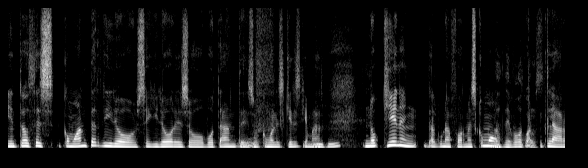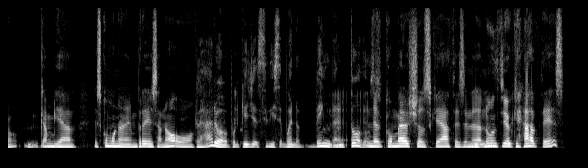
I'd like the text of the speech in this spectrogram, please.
Y entonces, como han perdido seguidores o votantes o como les quieres llamar, Ujú. no tienen de alguna forma, es como... Los devotos. Claro, cambiar, es como una empresa, ¿no? O, Claro, porque si dice, bueno, vengan eh, todos. En el commercials que haces, en el Ujú. anuncio que haces,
